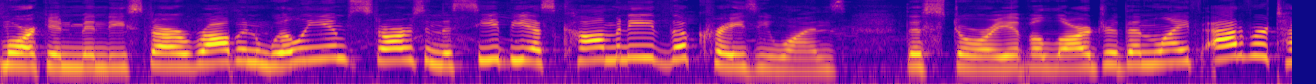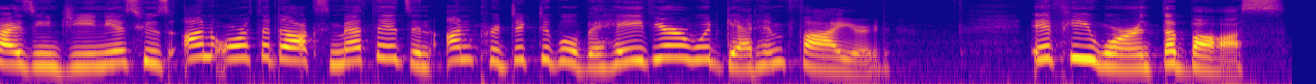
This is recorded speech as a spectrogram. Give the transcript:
Mork and Mindy star Robin Williams stars in the CBS comedy The Crazy Ones, the story of a larger-than-life advertising genius whose unorthodox methods and unpredictable behavior would get him fired. If he weren't the boss.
